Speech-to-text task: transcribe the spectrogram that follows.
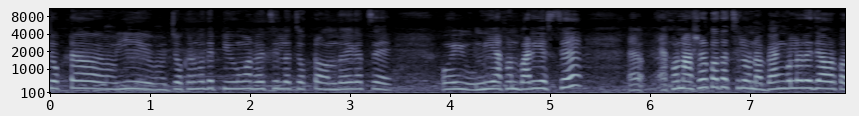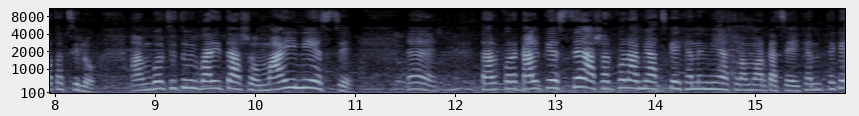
চোখটা ই চোখের মধ্যে টিউমার হয়েছিল চোখটা অন্ধ হয়ে গেছে। ওই উনি এখন বাড়ি এসছে। এখন আসার কথা ছিল না ব্যাঙ্গালোরে যাওয়ার কথা ছিল। আমি বলছি তুমি বাড়িতে আসো মাই নিয়ে এসছে। হ্যাঁ তারপরে কালকে এসছে আসার পরে আমি আজকে এখানে নিয়ে আসলাম আমার কাছে। এখান থেকে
